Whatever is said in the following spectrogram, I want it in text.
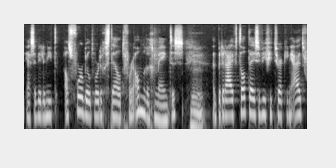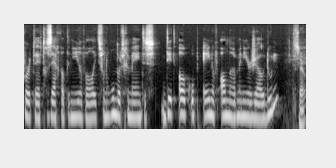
ja, ze willen niet als voorbeeld worden gesteld voor andere gemeentes. Hmm. Het bedrijf dat deze wifi-tracking uitvoert, heeft gezegd dat in ieder geval iets van 100 gemeentes dit ook op een of andere manier zo doen. Zo.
